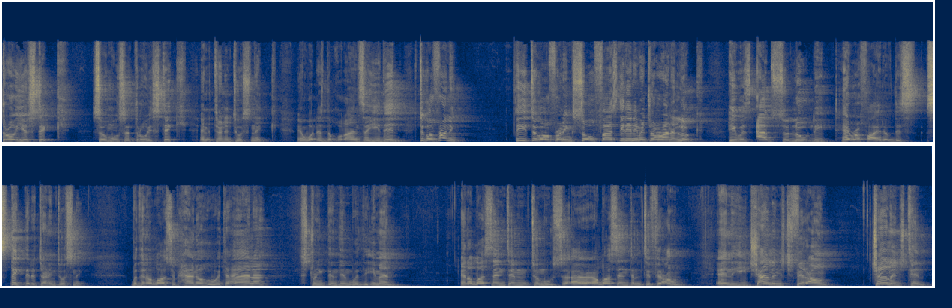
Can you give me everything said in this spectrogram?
Throw your stick. So Musa threw his stick and it turned into a snake. And what does the Quran say he did? He took off running. He took off running so fast he didn't even turn around and look. He was absolutely terrified of this stick that had turned into a snake. But then Allah subhanahu wa ta'ala strengthened him with the iman. And Allah sent him to Musa, uh, Allah sent him to Fir'aun. And he challenged Fir'aun, challenged him.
